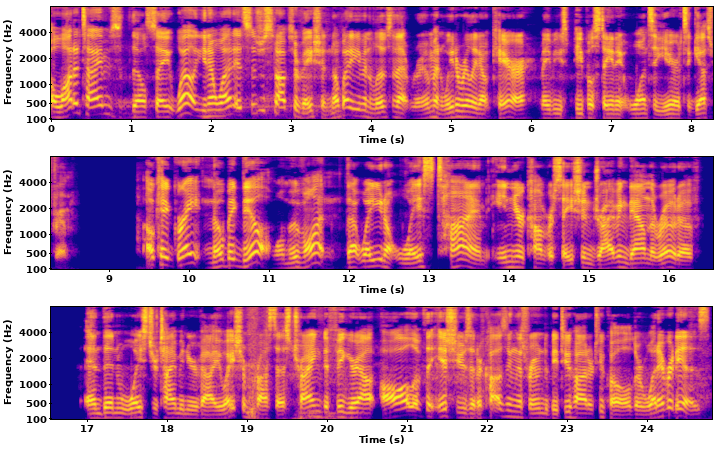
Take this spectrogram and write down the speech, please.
a lot of times they'll say, "Well, you know what? It's just an observation. Nobody even lives in that room, and we really don't care. Maybe people stay in it once a year. It's a guest room." Okay, great. No big deal. We'll move on. That way you don't waste time in your conversation driving down the road of, and then waste your time in your evaluation process trying to figure out all of the issues that are causing this room to be too hot or too cold or whatever it is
